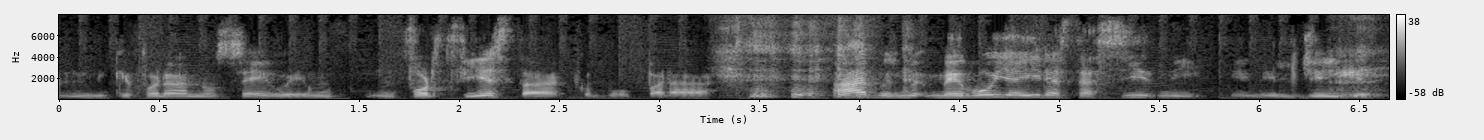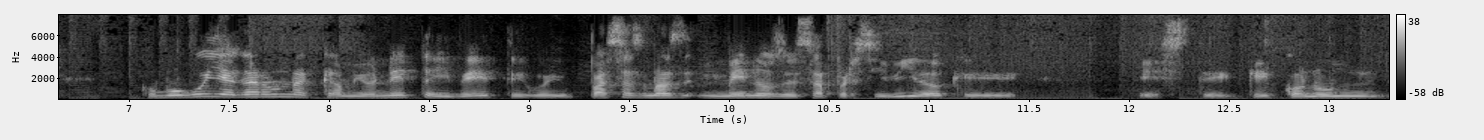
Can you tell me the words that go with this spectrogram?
ni que fuera, no sé, güey, un, Ford Fiesta, como para, ah, pues me, voy a ir hasta Sydney en el Jaeger. Como voy a agarrar una camioneta y vete, güey, pasas más, menos desapercibido que, este, que con un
